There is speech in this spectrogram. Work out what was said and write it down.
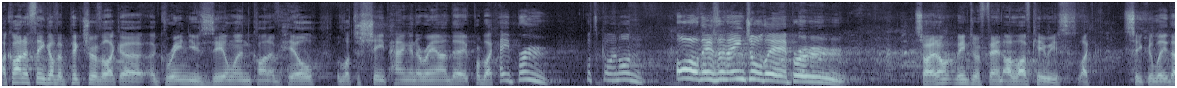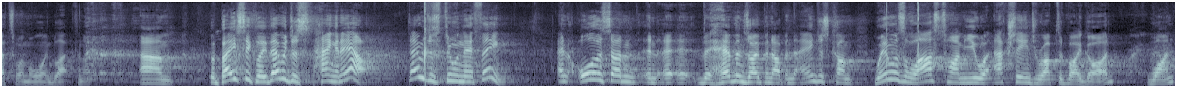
I kind of think of a picture of like a, a, green New Zealand kind of hill with lots of sheep hanging around there. Probably like, hey, Brew, what's going on? Oh, there's an angel there, Brew. Sorry, I don't mean to offend. I love Kiwis, like secretly. That's why I'm all in black tonight. Um, but basically, they were just hanging out. They were just doing their thing. And all of a sudden, and, uh, uh, the heavens open up and the angels come. When was the last time you were actually interrupted by God? One.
